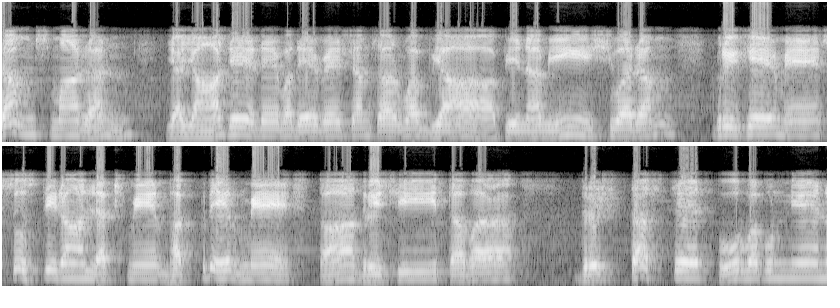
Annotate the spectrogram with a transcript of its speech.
संस्मरन् ययाचे देवदेवेशं सर्वव्यापिनमीश्वरं गृहे मे सुस्थिरा लक्ष्मीर्भक्तिर्मे तादृशी तव दृष्टश्चेत्पूर्वपुण्येन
